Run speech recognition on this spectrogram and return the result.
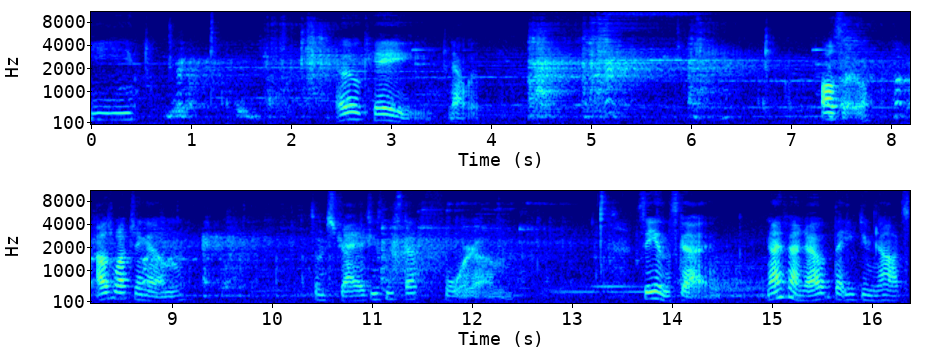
Key. Okay, now what? Also, I was watching um some strategies and stuff for um City in the Sky, and I found out that you do not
